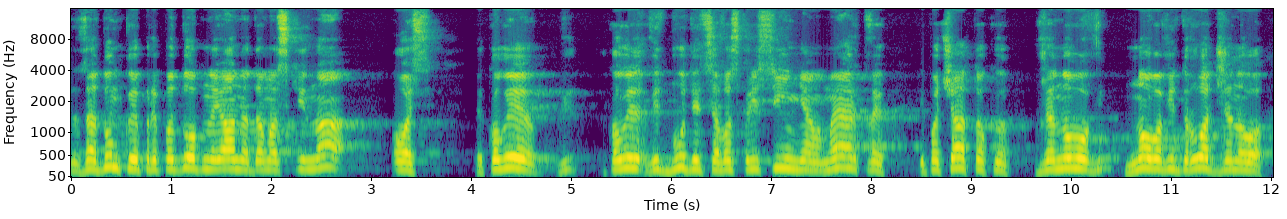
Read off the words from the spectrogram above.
За думкою преподобної Анна Дамаскіна, ось коли, коли відбудеться Воскресіння мертвих і початок вже нововідродженого,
